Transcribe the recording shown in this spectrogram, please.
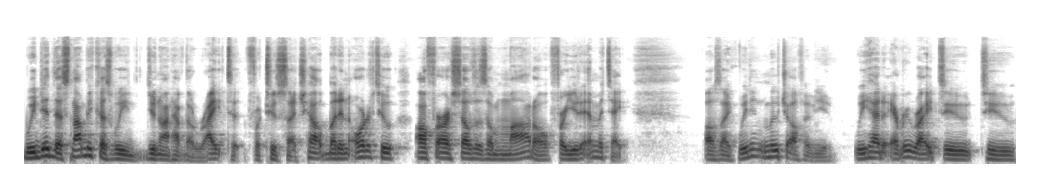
We did this not because we do not have the right to, for to such help, but in order to offer ourselves as a model for you to imitate. I was like, we didn't mooch off of you. We had every right to to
